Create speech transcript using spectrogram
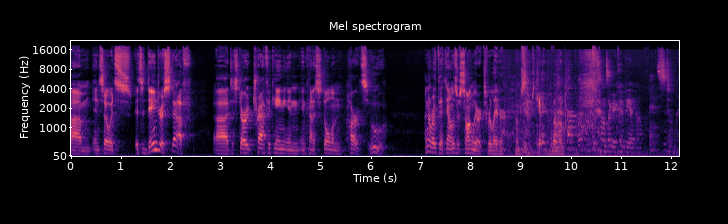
um, and so it's it's dangerous stuff uh, to start trafficking in, in kind of stolen hearts. Ooh, I'm gonna write that down. Those are song lyrics for later. I'm just, I'm just kidding. I don't know. Sounds like it could be a novel. Stolen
